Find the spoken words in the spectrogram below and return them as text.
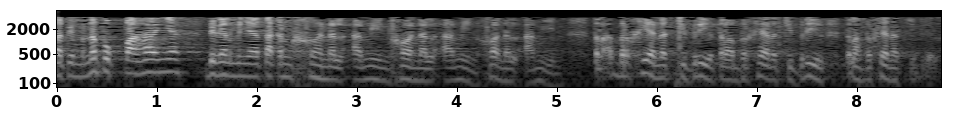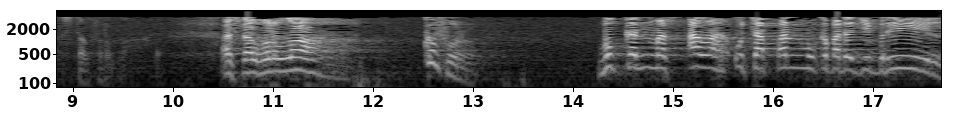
tapi menepuk pahanya dengan menyatakan khonal amin, khonal amin, khonal amin. Telah berkhianat Jibril, telah berkhianat Jibril, telah berkhianat Jibril. Astagfirullah. Astagfirullah. Kufur. Bukan masalah ucapanmu kepada Jibril.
